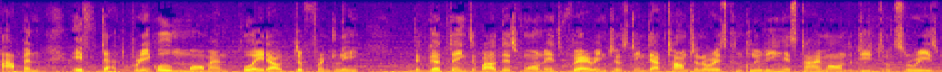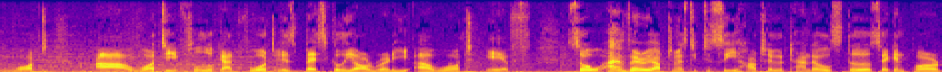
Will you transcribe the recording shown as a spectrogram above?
happen if that critical moment played out differently? The good things about this one is very interesting that Tom Taylor is concluding his time on the digital series What uh, What If. Look at what is basically already a what if. So I'm very optimistic to see how Taylor handles the second part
